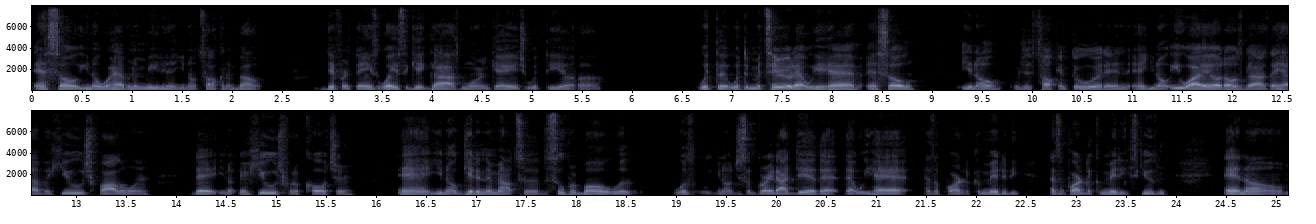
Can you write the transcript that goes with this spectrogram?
And so, you know, we're having a meeting, you know, talking about different things, ways to get guys more engaged with the uh with the with the material that we have. And so, you know, we're just talking through it and and you know, EYL, those guys, they have a huge following. They, you know, they're huge for the culture. And, you know, getting them out to the Super Bowl was was, you know, just a great idea that that we had as a part of the committee, as a part of the committee, excuse me. And um,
